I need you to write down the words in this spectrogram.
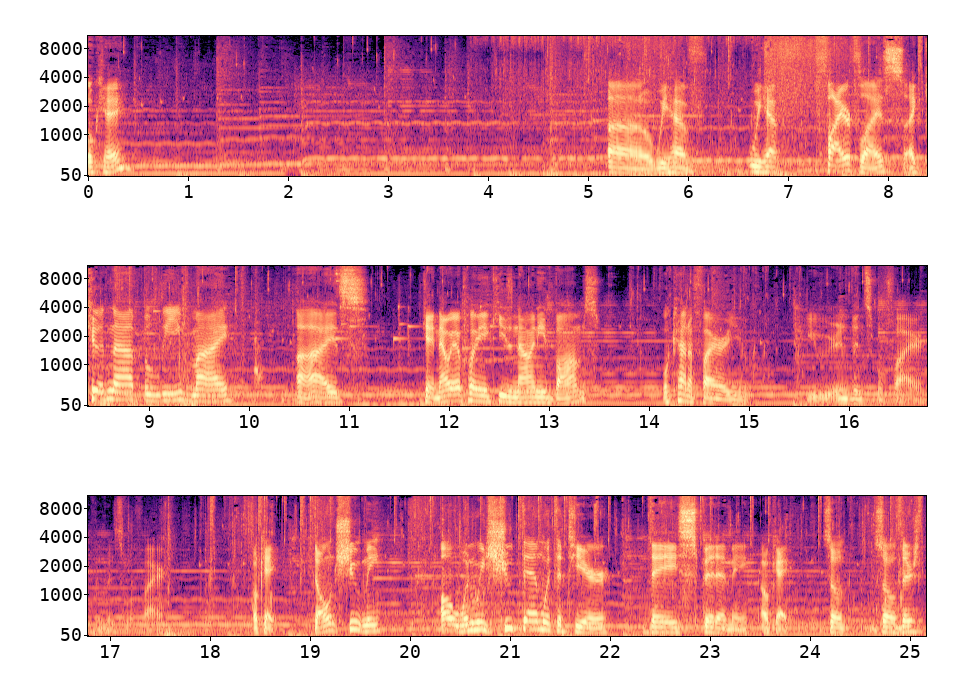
Okay. Uh, we have, we have fireflies. I could not believe my eyes. Okay, now we have plenty of keys. Now I need bombs. What kind of fire are you? You invincible fire. Invincible fire. Okay, don't shoot me. Oh, when we shoot them with the tear, they spit at me. Okay, so so there's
